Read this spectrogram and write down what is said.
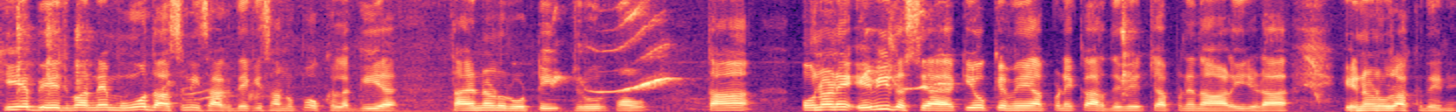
ਕਿ ਇਹ ਬੇਜ਼ਬਾਨੇ ਮੂੰਹੋਂ ਦੱਸ ਨਹੀਂ ਸਕਦੇ ਕਿ ਸਾਨੂੰ ਭੁੱਖ ਲੱਗੀ ਹੈ, ਤਾਂ ਇਹਨਾਂ ਨੂੰ ਰੋਟੀ ਜ਼ਰੂਰ ਪਾਓ। ਤਾਂ ਉਹਨਾਂ ਨੇ ਇਹ ਵੀ ਦੱਸਿਆ ਹੈ ਕਿ ਉਹ ਕਿਵੇਂ ਆਪਣੇ ਘਰ ਦੇ ਵਿੱਚ, ਆਪਣੇ ਨਾਲ ਹੀ ਜਿਹੜਾ ਇਹਨਾਂ ਨੂੰ ਰੱਖਦੇ ਨੇ।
